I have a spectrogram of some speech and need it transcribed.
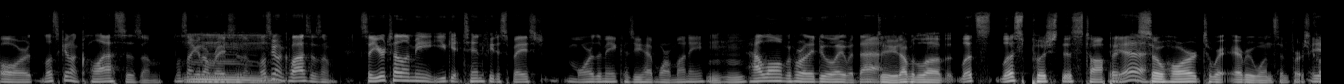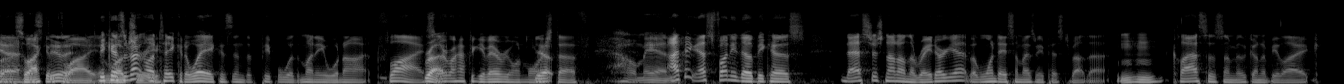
or let's get on classism. Let's not get on racism. Let's get on classism. So you're telling me you get ten feet of space more than me because you have more money? hmm How long before they do away with that? Dude, I would love. It. Let's let's push this topic Yeah. so hard to where everyone's in first class, yeah, so I can fly because they're not going to take it away because then the people with the money will not fly. So Right. they're going to have to give everyone more Yep. stuff. Oh man. I think that's funny though because that's just not on the radar yet. But one day somebody's gonna be pissed about that. Mm-hmm. Classism is going to be like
